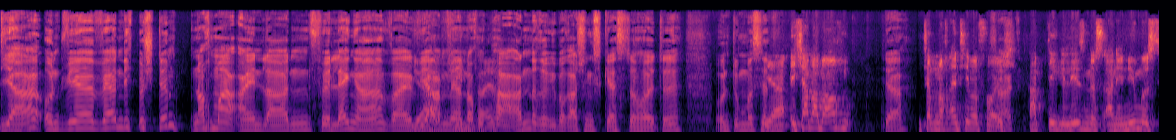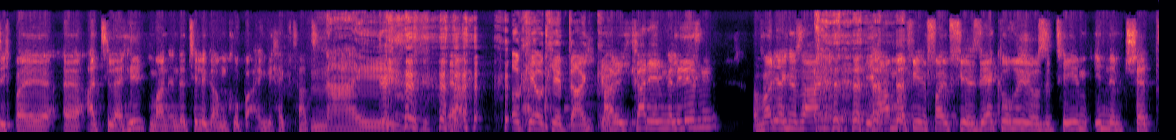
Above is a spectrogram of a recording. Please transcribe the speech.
Ja, und wir werden dich bestimmt nochmal einladen für länger, weil Ja, wir haben ja noch Fall. ein paar andere Überraschungsgäste heute. Und du musst jetzt. Ja, ich habe aber auch ja? Ich habe noch ein Thema für euch. Sag. Habt ihr gelesen, dass Anonymous sich bei äh, Attila Hildmann in der Telegram-Gruppe eingehackt hat? Nein. Ja, Okay, okay, habe danke. ich gerade eben gelesen. Dann wollte ich euch nur sagen, die haben auf jeden Fall für sehr kuriose Themen in dem Chat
